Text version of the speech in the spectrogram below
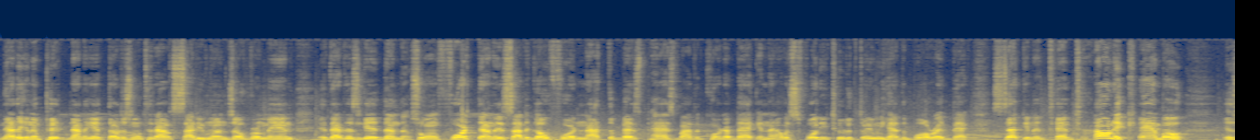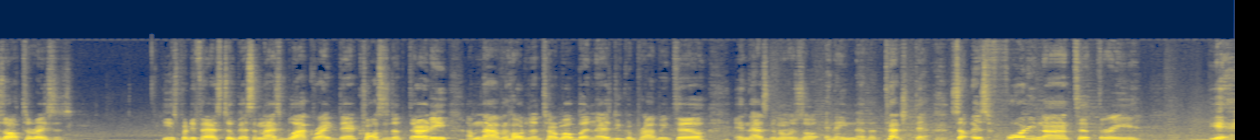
Now they're gonna pit, now they're gonna throw this one to the outside. He runs over a man, and that doesn't get it done though. So on fourth down, they decide to go for it. Not the best pass by the quarterback, and now it's 42 to three. We have the ball right back. Second and ten. Tony Campbell is off to races. He's pretty fast too. Gets a nice block right there. Crosses the 30. I'm not even holding the turbo button as you can probably tell. And that's going to result in another touchdown. So it's 49 to 3. Yeah,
